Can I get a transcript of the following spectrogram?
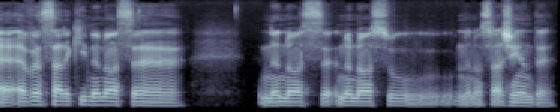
uh, avançar aqui na nossa, na nossa, no nosso, na nossa agenda.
